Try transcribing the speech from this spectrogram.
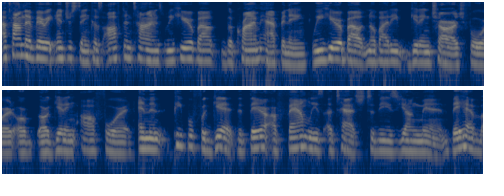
I found that very interesting because oftentimes we hear about the crime happening, we hear about nobody getting charged for it or, or getting off for it. And then people forget that there are families attached to these young men. They have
